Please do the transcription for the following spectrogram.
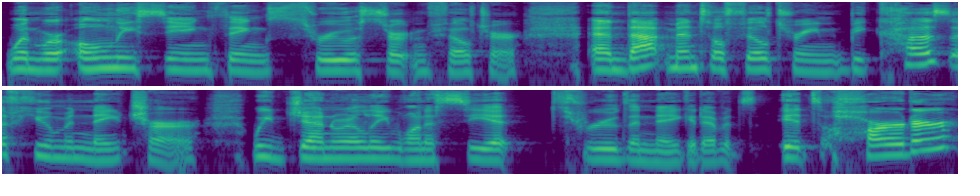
when we're only seeing things through a certain filter. And that mental filtering because of human nature, we generally want to see it through the negative. It's it's harder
